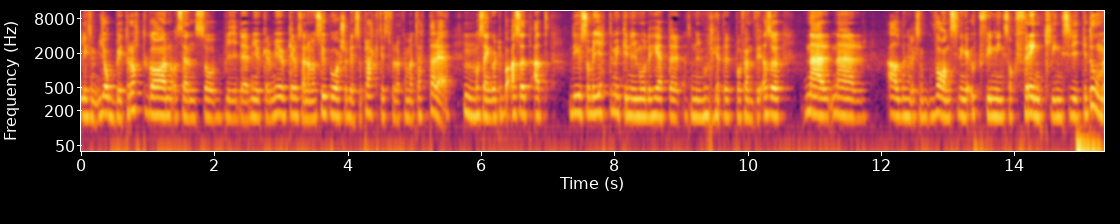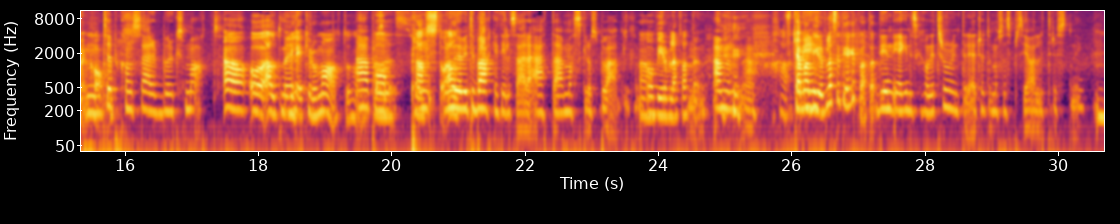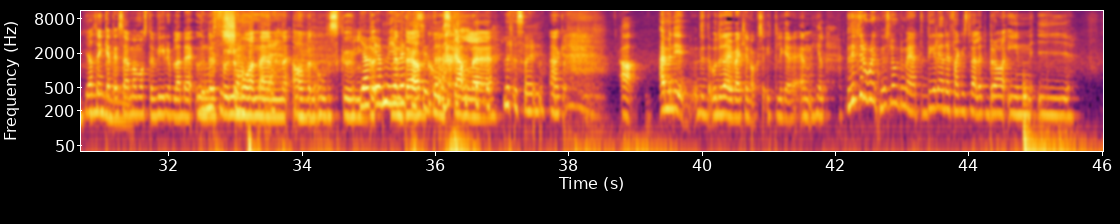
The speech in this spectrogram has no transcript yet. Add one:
liksom jobbigt rått garn och sen så blir det mjukare och mjukare och sen har man superwash och det är så praktiskt för då kan man tvätta det Mm. och sen går tillbaka. Alltså att, att det är ju så med jättemycket nymodigheter, alltså nymodigheter på 50, alltså när, när all den här liksom vansinniga uppfinnings och förenklingsrikedomen Mm, kom. Typ konservburksmat. Ja, och allt möjligt. Mikromat och sånt. Ja, precis. plast och och, och nu är vi tillbaka till så här äta maskrosblad. Liksom. Ja. Och virvlat vatten. Ja, men, ja. Kan man virvla sitt eget vatten? Det är en egen diskussion. Jag tror inte det. Jag tror att du måste ha specialutrustning. Jag tänker att det är så här, man måste virvla det under fullmånen av en oskuld Jag- jag- jag med vet död koskalle. Lite så är det nog. Okej. Ja, Nej, men det, och det där är verkligen också ytterligare en hel... Men det är lite roligt, nu slog det mig att det leder faktiskt väldigt bra in i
